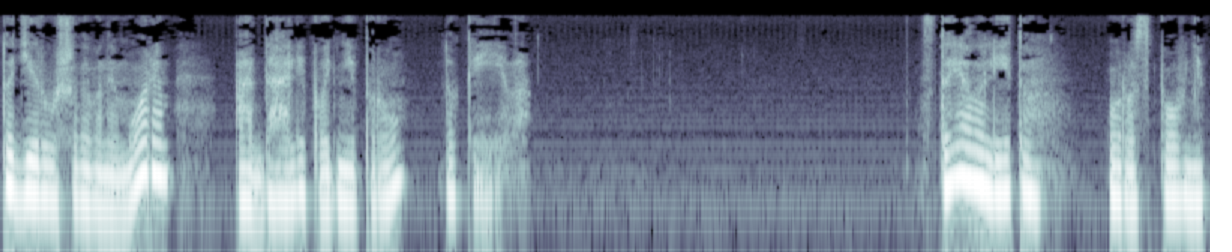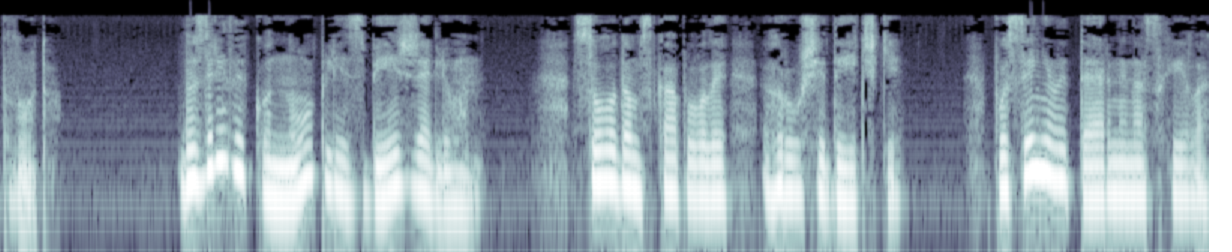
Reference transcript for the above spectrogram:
Тоді рушили вони морем, а далі по Дніпру до Києва. Стояло літо у розповні плоду. Дозріли коноплі, збіжжя льон, солодом скапували груші дички, посиніли терни на схилах,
